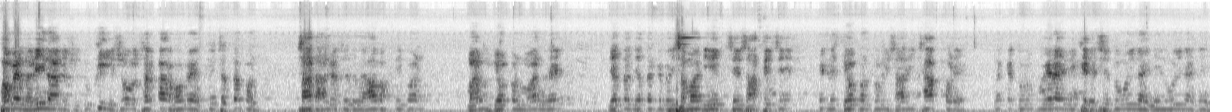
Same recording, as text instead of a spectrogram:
હોમે લડીને આવ્યો છે. દુઃખી છો. સરકાર હોમે છતાં પણ સાથ આલ્યો છે. તમે આ વખતે પણ મારું જો પણ માન રહે જતા જતા કે ભાઈ સમાજ એક છે, સાથે છે, એટલે ત્યાં પણ થોડી સારી છાપ પડે. કે થોડુંક વેરાય નીકળે રહેશે તો ના, નહીં હોય ના, નહીં.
